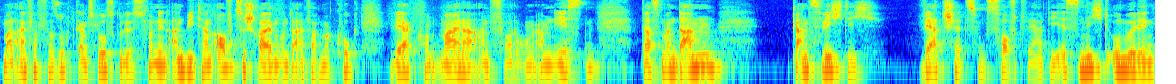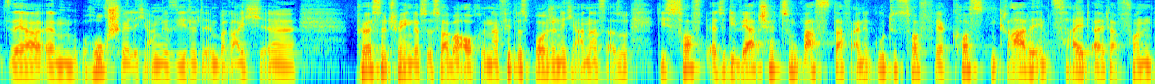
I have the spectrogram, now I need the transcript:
mal einfach versucht, ganz losgelöst von den Anbietern aufzuschreiben und einfach mal guckt, wer kommt meiner Anforderung am nächsten. Dass man dann ganz wichtig Wertschätzungssoftware. Die ist nicht unbedingt sehr ähm, hochschwellig angesiedelt im Bereich äh, Personal Training, das ist aber auch in der Fitnessbranche nicht anders. Also die Soft, also die Wertschätzung, was darf eine gute Software kosten, gerade im Zeitalter von,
